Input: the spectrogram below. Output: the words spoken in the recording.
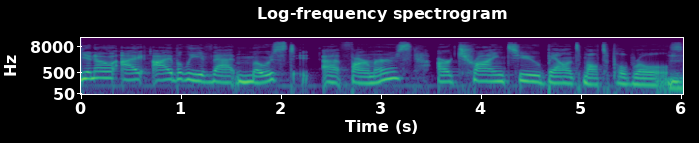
you know, I, I believe that most uh, farmers are trying to balance multiple roles,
